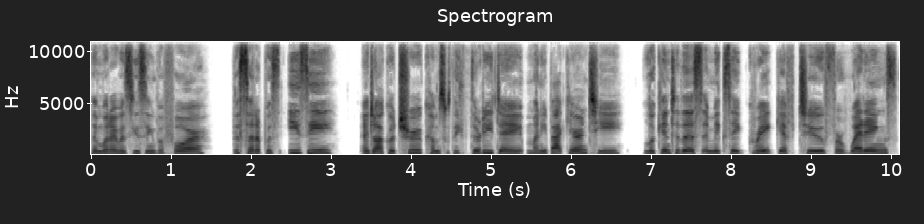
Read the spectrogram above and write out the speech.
than what I was using before. The setup was easy, and AquaTrue comes with a 30 day money back guarantee. Look into this, it makes a great gift too for weddings,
